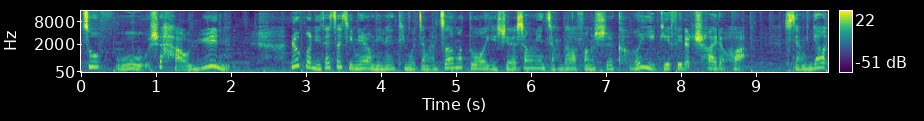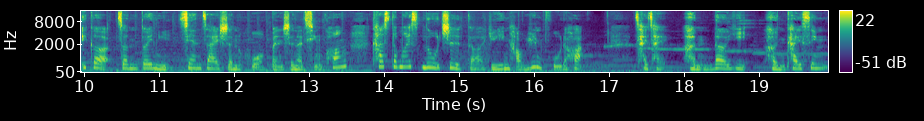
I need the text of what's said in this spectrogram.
祝福是好运。如果你在这集内容里面听我讲了这么多，也觉得上面讲到的方式可以 give it a try 的话，想要一个针对你现在生活本身的情况 customize 录制的语音好运符的话，菜菜很乐意、很开心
